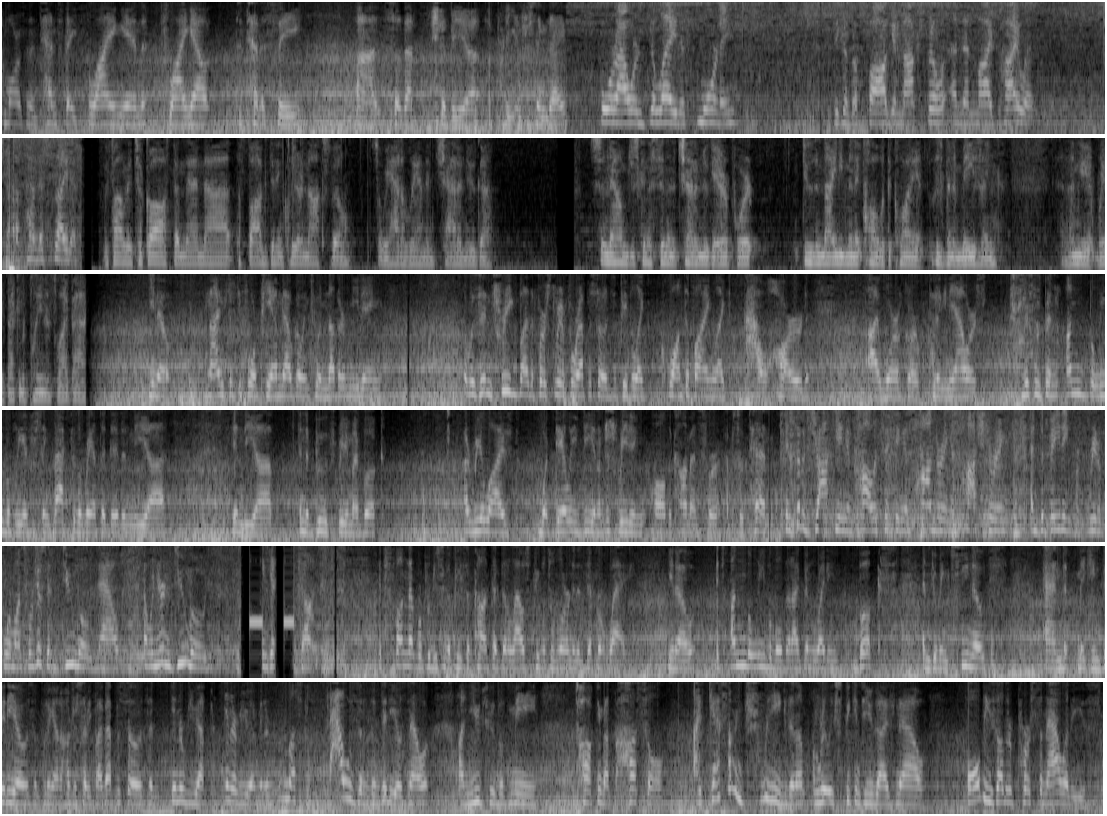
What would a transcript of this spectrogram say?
tomorrow's an intense day flying in, flying out to Tennessee. Uh, so that should be a, a pretty interesting day. Four hours delay this morning because of fog in Knoxville, and then my pilot got appendicitis. We finally took off, and then uh, the fog didn't clear in Knoxville, so we had to land in Chattanooga. So now I'm just going to sit in the Chattanooga airport, do the 90 minute call with the client, who's been amazing, and then get right back in the plane and fly back. You know, 9:54 p.m. now, going to another meeting. I was intrigued by the first three or four episodes of people like quantifying like how hard I work or putting in the hours. This has been unbelievably interesting. Back to the rant I did in the uh, in the uh, in the booth reading my book. I realized what DailyVee, and I'm just reading all the comments for episode 10. Instead of jockeying and politicking and pondering and posturing and debating for three to four months, we're just in do mode now. And when you're in do mode, you get done. It's fun that we're producing a piece of content that allows people to learn in a different way. You know, it's unbelievable that I've been writing books and doing keynotes and making videos and putting out 175 episodes and interview after interview. I mean, it must be thousands of videos now on YouTube of me talking about the hustle. I guess I'm intrigued that I'm, I'm really speaking to you guys now. All these other personalities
